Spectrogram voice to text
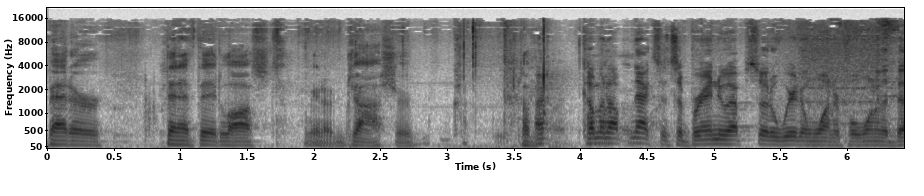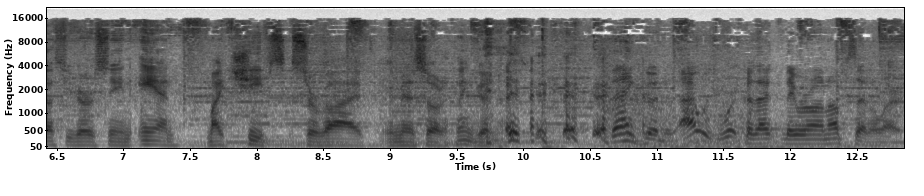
better than if they'd lost you know Josh or something. Coming up next, it's a brand new episode of Weird and Wonderful, one of the best you've ever seen, and my Chiefs survive in Minnesota. Thank goodness. Thank goodness. I was worried because they were on upset alert.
